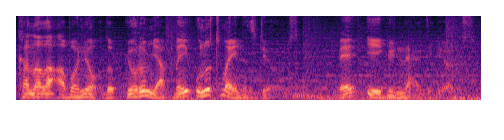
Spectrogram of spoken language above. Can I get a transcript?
Kanala abone olup yorum yapmayı unutmayınız diyoruz ve iyi günler diliyoruz.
